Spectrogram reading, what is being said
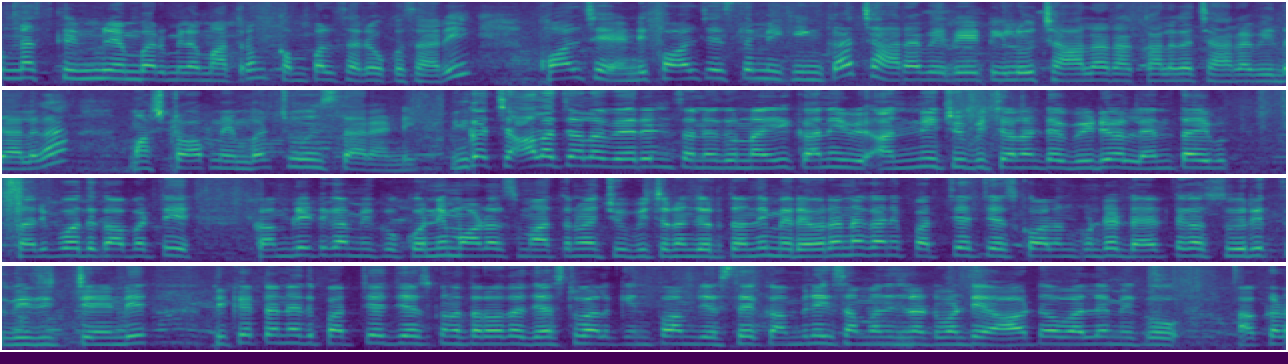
ఉన్న స్క్రీన్ నెంబర్ మీద మాత్రం కంపల్సరీ ఒకసారి కాల్ చేయండి. కాల్ చేస్తే మీకు ఇంకా చాలా వెరైటీలు చాలా రకాలుగా చాలా విధాలుగా మా స్టాప్ మెంబర్ చూపిస్తారండి. ఇంకా చాలా చాలా వేరియంట్స్ అనేది ఉన్నాయి. కానీ అన్నీ చూపించాలంటే వీడియో లెంత్ అయి సరిపోదు కాబట్టి కంప్లీట్గా మీకు కొన్ని మోడల్స్ మాత్రమే చూపించడం జరుగుతుంది. మీరు ఎవరైనా కానీ పర్చేజ్ చేసుకోవాలనుకుంటే డైరెక్ట్గా సూరిత్ విజిట్ చేయండి. టికెట్ అనేది పర్చేజ్ చేసుకున్న తర్వాత జస్ట్ వాళ్ళకి ఇన్ఫామ్ చేస్తే కంపెనీకి సంబంధించినటువంటి ఆటో వాళ్ళే మీకు అక్కడ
